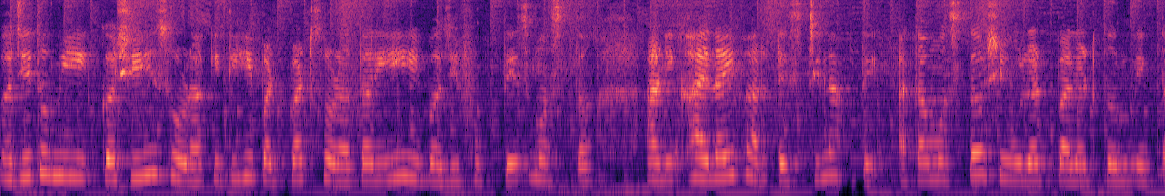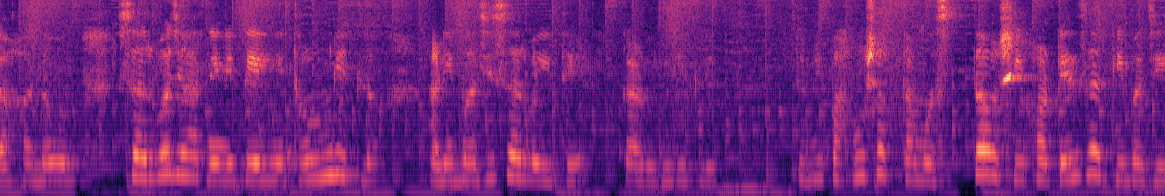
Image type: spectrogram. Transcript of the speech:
भजी तुम्ही कशीही सोडा कितीही पटपट सोडा तरीही ही भजी फुगतेच मस्त. आणि खायलाही फार टेस्टी लागते. आता मस्त अशी उलटपालट करून एकदा हलवून सर्व झारणीने तेल निथळून घेतलं आणि भजी सर्व इथे काढून घेतली. तुम्ही पाहू शकता मस्त अशी हॉटेलसारखी भजी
